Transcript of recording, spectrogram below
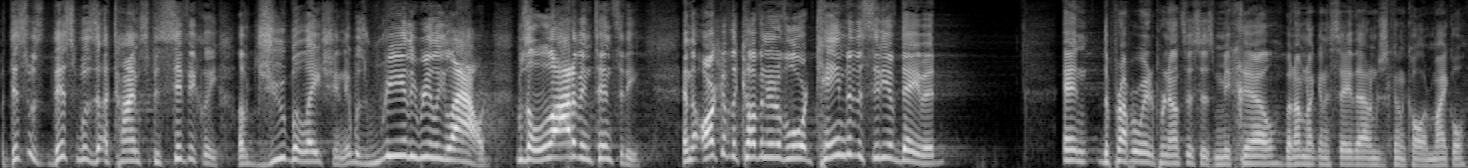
But this was, this was a time specifically of jubilation. It was really, really loud. It was a lot of intensity. And the Ark of the Covenant of the Lord came to the city of David and the proper way to pronounce this is Michal, but I'm not going to say that. I'm just going to call her Michael.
